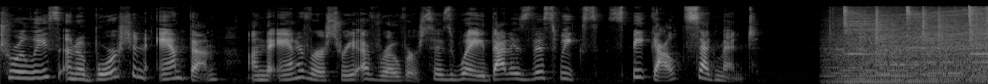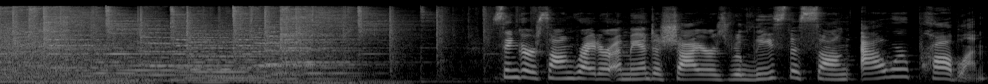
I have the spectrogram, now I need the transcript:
to release an abortion anthem on the anniversary of Roe v. Wade. That is this week's Speak Out segment. Singer songwriter Amanda Shires released the song Our Problem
